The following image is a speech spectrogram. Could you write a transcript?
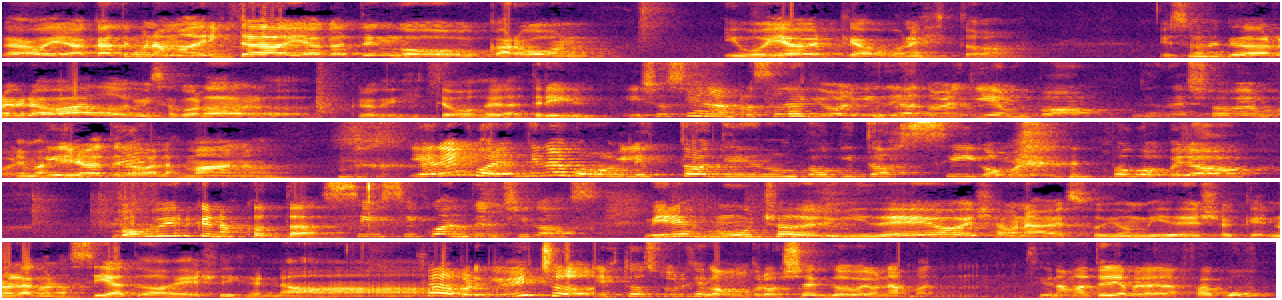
a ver, acá tengo una maderita y acá tengo carbón, y voy a ver qué hago con esto. Y eso me quedó regrabado y me hizo acordar creo que dijiste vos del atril. Y yo soy una persona que volquetea todo el tiempo. ¿Entendés? Yo veo un Me imagino que te lavas las manos. Y ahora en cuarentena como que le estoy teniendo un poquito así, como un poco, pero... ¿Vos, Vir, qué nos contás? Sí, sí, cuenten chicos. Vir es mucho del video, ella una vez subió un video y yo que no la conocía todavía, yo dije, no. Claro, porque de hecho esto surge como un proyecto de una, ma- sí, una materia para la Facu.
